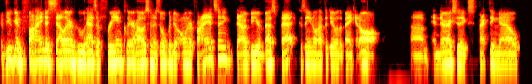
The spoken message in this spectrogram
if you can find a seller who has a free and clear house and is open to owner financing, that would be your best bet because then you don't have to deal with a bank at all. Um, and they're actually expecting now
